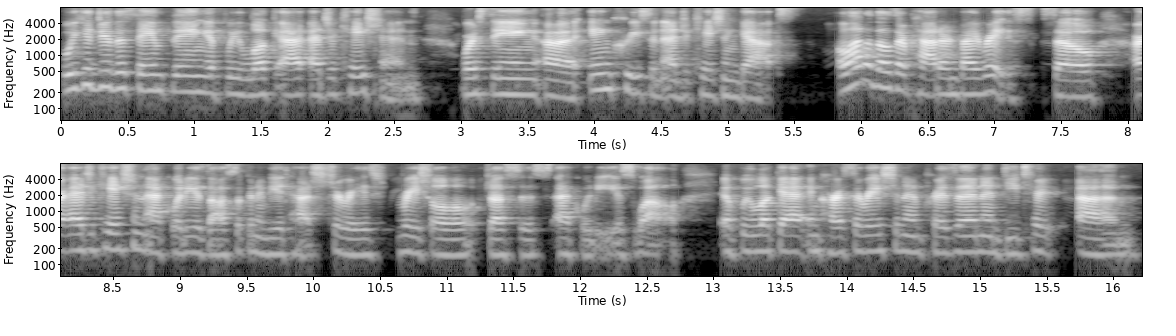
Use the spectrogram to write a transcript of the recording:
We could do the same thing if we look at education. We're seeing an increase in education gaps a lot of those are patterned by race. So our education equity is also going to be attached to race, racial justice equity as well. If we look at incarceration in prison and deta- um,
